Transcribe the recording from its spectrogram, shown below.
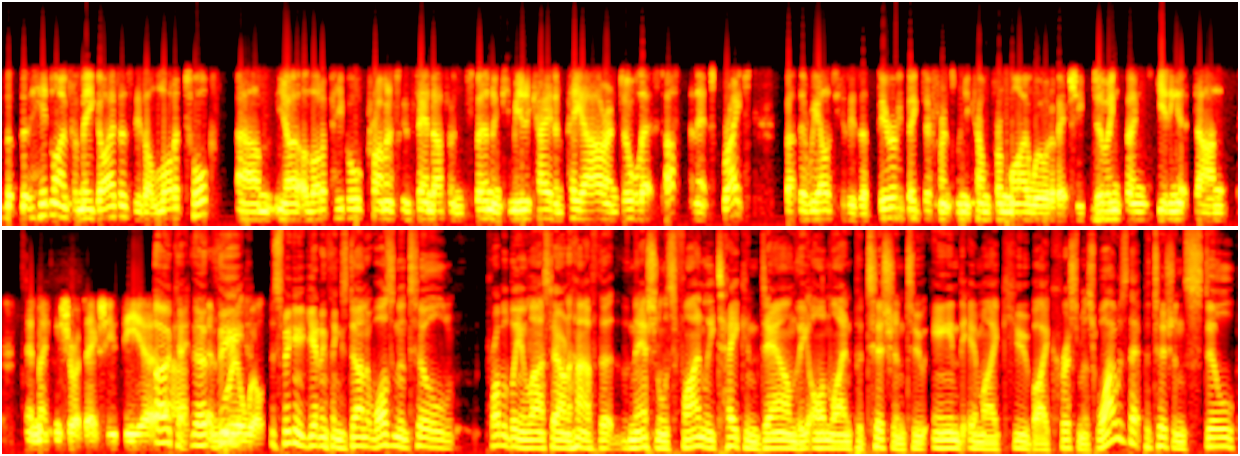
the, the headline for me, guys, is there's a lot of talk. Um, you know, a lot of people, Prime Minister can stand up and spin and communicate and PR and do all that stuff, and that's great. But the reality is, there's a very big difference when you come from my world of actually doing things, getting it done, and making sure it's actually there okay, uh, the, in the real world. Speaking of getting things done, it wasn't until probably in the last hour and a half that the National has finally taken down the online petition to end MIQ by Christmas. Why was that petition still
